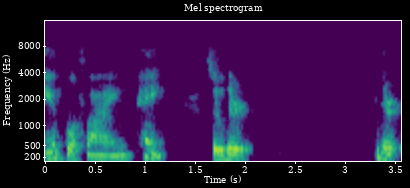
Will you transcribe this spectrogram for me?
amplifying pain. So they're, they're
